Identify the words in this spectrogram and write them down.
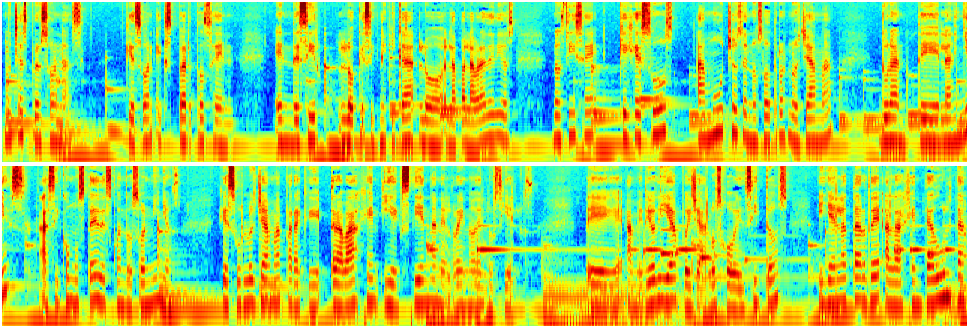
muchas personas que son expertos en, en decir lo que significa la palabra de Dios, nos dice que Jesús a muchos de nosotros nos llama durante la niñez, así como ustedes cuando son niños. Jesús los llama para que trabajen y extiendan el reino de los cielos. De, a mediodía, pues ya los jovencitos y ya en la tarde a la gente adulta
